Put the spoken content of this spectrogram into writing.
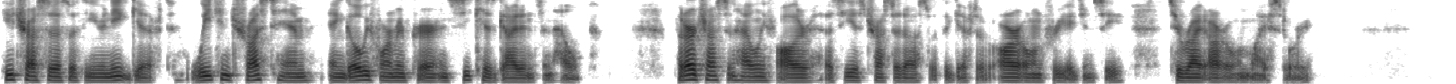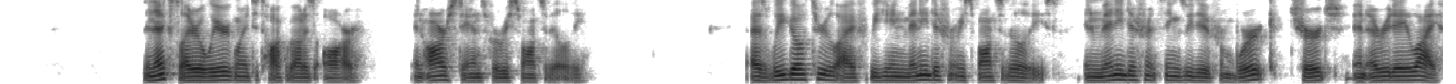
He trusted us with a unique gift. We can trust Him and go before Him in prayer and seek His guidance and help. Put our trust in Heavenly Father as He has trusted us with the gift of our own free agency to write our own life story. The next letter we are going to talk about is R, and R stands for responsibility. As we go through life, we gain many different responsibilities in many different things we do from work, church, and everyday life.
